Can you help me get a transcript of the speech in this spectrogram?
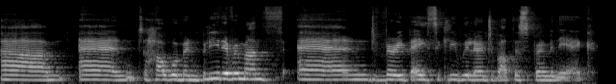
um, and how women bleed every month. And very basically, we learned about the sperm and the egg.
